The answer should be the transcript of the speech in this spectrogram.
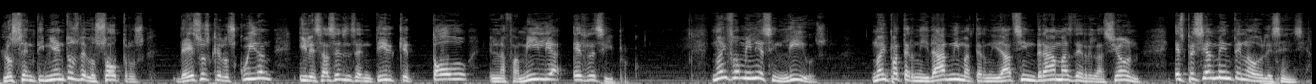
los sentimientos de los otros, de esos que los cuidan y les hacen sentir que todo en la familia es recíproco. No hay familia sin líos. No hay paternidad ni maternidad sin dramas de relación, especialmente en la adolescencia.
